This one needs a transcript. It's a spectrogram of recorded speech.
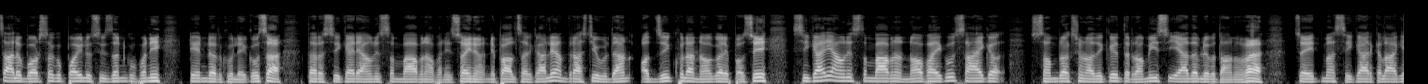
चालु वर्षको पहिलो सिजनको पनि टेन्डर खुलेको छ तर सिकारी आउने सम्भावना भने छैन। नेपाल सरकारले अन्तर्राष्ट्रिय उद्यान अझै खुला नगरेपछि सिकारी आउने सम्भावना नभएको सहायक संरक्षण अधिकृत रमेश यादवले बताउनुभयो। चैतमा शिकारका लागि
